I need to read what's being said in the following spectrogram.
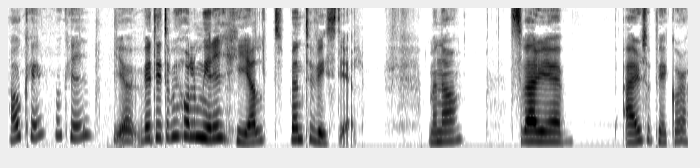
Okej, okej. Jag vet inte om jag håller med dig helt, men till viss del. Men ja, Sverige är så PK då.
